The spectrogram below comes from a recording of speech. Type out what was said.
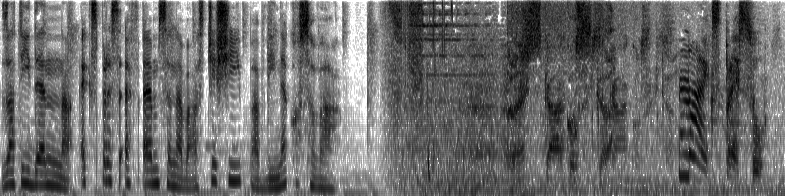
Za týden na Express FM se na vás těší Pavlína Kosová. Pražská kostka. Na Expressu.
